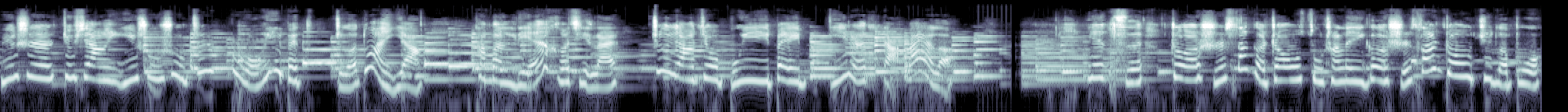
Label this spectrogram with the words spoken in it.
于是，就像一束树枝不容易被折断一样，他们联合起来。这样就不易被敌人打败了。因此，这十三个州组成了一个十三州俱乐部，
